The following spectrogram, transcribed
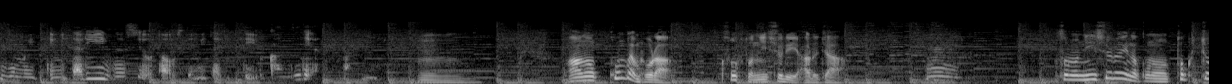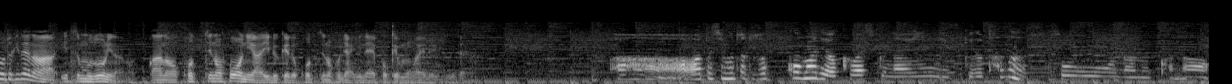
ジム行ってみたり、主を倒してみたりっていう感じでやってますね。うん。あの、今回もほら、ソフト2種類あるじゃん。うん。その2種類のこの特徴的なのはいつも通りなの？あの、こっちの方にはいるけど、こっちの方にはいないポケモンがいるみたいな。ああ、私もちょっとそこまでは詳しくないんですけど、多分そうなのかな。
